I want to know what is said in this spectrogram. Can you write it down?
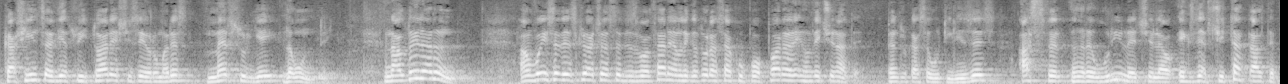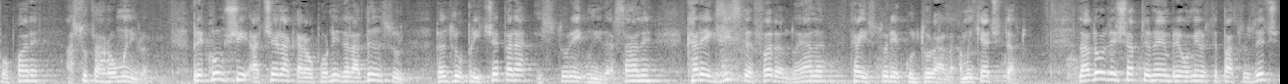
ca ființă viețuitoare și să-i urmăresc mersul ei lăuntri. În al doilea rând, Am voit să descriu această dezvoltare în legătura sa cu popoarele învecinate, pentru ca să utilizez astfel înrăurile ce le-au exercitat alte popoare asupra românilor, precum și acelea care au pornit de la dânsul pentru priceperea istoriei universale, care există fără îndoială ca istorie culturală. Am încheiat citatul. La 27 noiembrie 1940,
